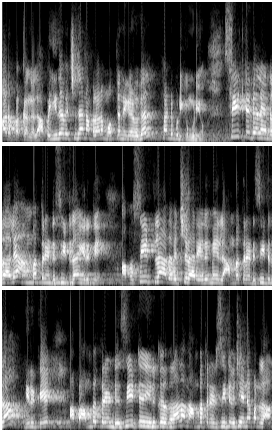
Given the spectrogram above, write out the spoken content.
ஆறு பக்கங்கள். அப்ப இதை வச்சுதான் நம்மளால மொத்த நிகழ்வுகள் கண்டுபிடிக்க முடியும். சீட்டுகள் என்றாலே 52 ரெண்டு சீட்டு தான் இருக்கு. அப்ப சீட்ல அதை வச்சு வேற எதுவுமே இல்லை. 52 ரெண்டு சீட்டு தான் இருக்கு. அப்ப 52 ரெண்டு சீட்டு இருக்கிறதுனால அந்த 52 ரெண்டு சீட்டை வச்சு என்ன பண்ணலாம்?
